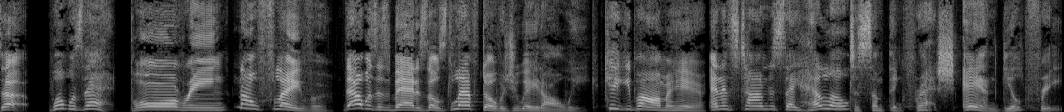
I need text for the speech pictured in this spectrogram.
up. What was that? Boring. No flavor. That was as bad as those leftovers you ate all week. Kiki Palmer here, and it's time to say hello to something fresh and guilt-free.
